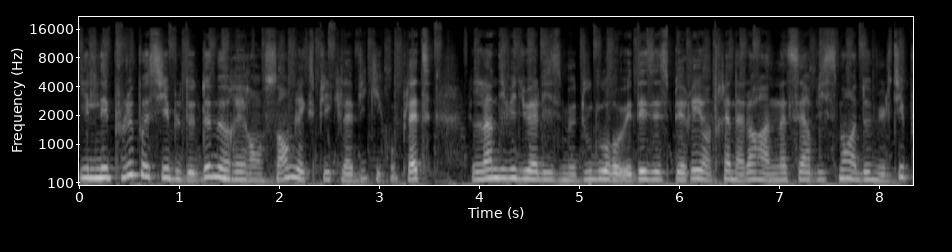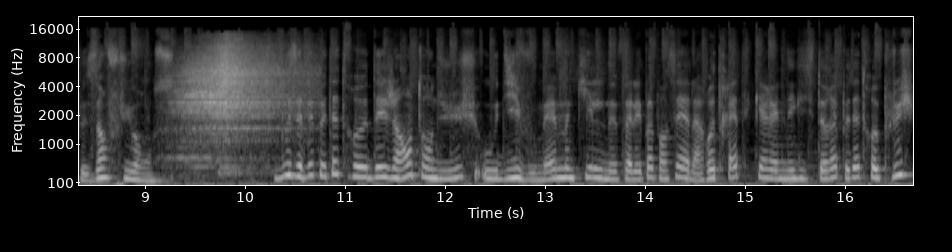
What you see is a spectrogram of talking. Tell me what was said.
il n'est plus possible de demeurer ensemble, explique la vie qui complète. L'individualisme douloureux et désespéré entraîne alors un asservissement à de multiples influences. Vous avez peut-être déjà entendu ou dit vous-même qu'il ne fallait pas penser à la retraite car elle n'existerait peut-être plus.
